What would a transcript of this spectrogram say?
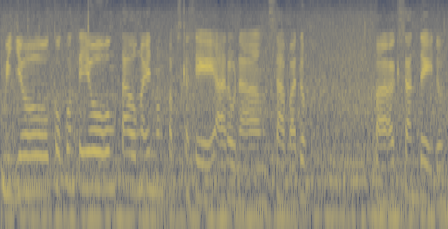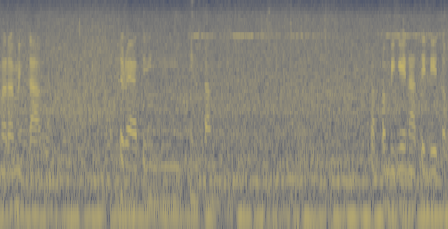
Medyo kukunti yung tao ngayon mga paps kasi araw ng Sabado. Pag Sunday doon maraming tao. Ito na ating tintang. Papamigay natin dito.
